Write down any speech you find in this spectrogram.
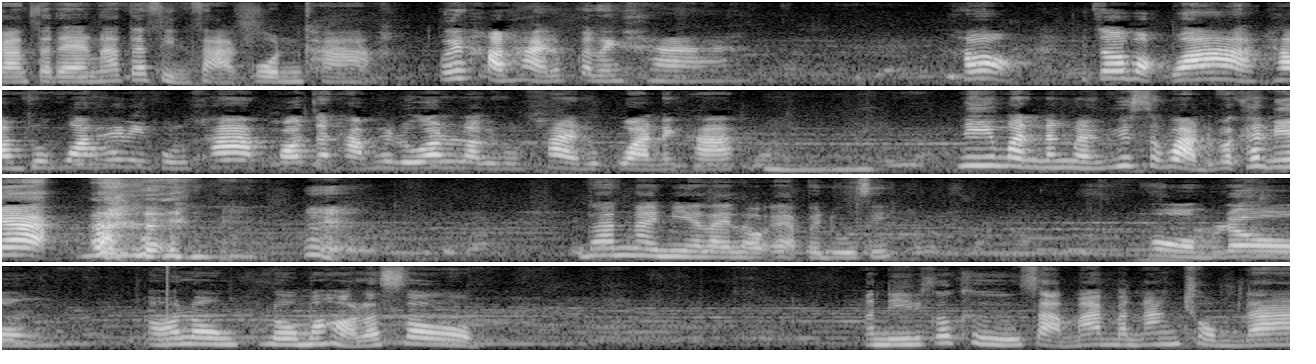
การแสดงนาฏศิลป์สากลค่ะเฮ้ยขอถ่ายรูปกันเลยค่ะ เขาบอกพี่โจบอกว่าทำทุกวันให้มีคุณค่า เพราะจะทำให้รู้ว่าเรามีคุณค่าในทุกวันนะคะ นี่มันนังหนังวิศวะหรือเปล่าคะเนี่ย ด้านในมีอะไรเราแอบไปดูสิโหมโรง อ๋อโรงโรงมหรสพอันนี้ก็คือสามารถมานั่งชมได้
